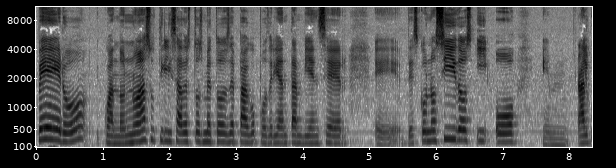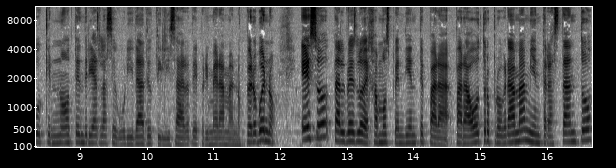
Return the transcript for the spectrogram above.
pero cuando no has utilizado estos métodos de pago podrían también ser eh, desconocidos y o algo que no tendrías la seguridad de utilizar de primera mano. Pero bueno, eso tal vez lo dejamos pendiente para, para otro programa. Mientras tanto,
